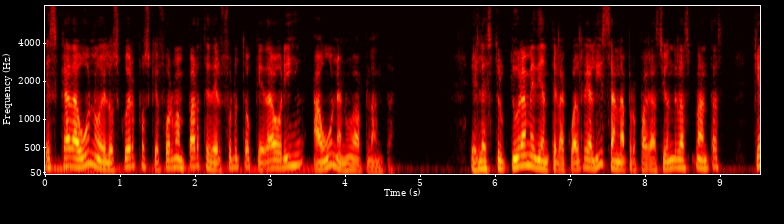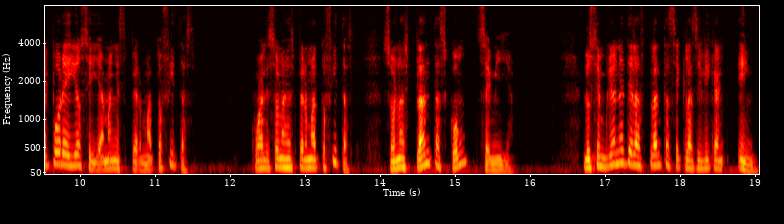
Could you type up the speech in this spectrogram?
es cada uno de los cuerpos que forman parte del fruto que da origen a una nueva planta. Es la estructura mediante la cual realizan la propagación de las plantas que por ello se llaman espermatofitas. ¿Cuáles son las espermatofitas? Son las plantas con semilla. Los embriones de las plantas se clasifican en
